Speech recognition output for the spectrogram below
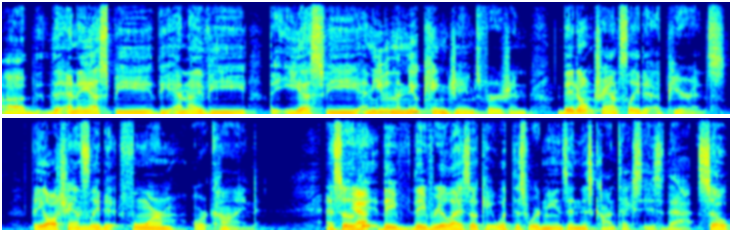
uh, the, the NASB, the NIV, the ESV, and even the New King James version, they don't translate it appearance. They all translate it form or kind. And so Yeah. they, they've they've realized, okay, what this word means in this context is that. So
